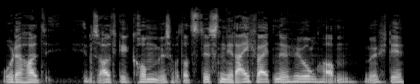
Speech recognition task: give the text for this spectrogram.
oder halt ins Alter gekommen ist, aber trotz dessen eine Reichweitenerhöhung haben möchte.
